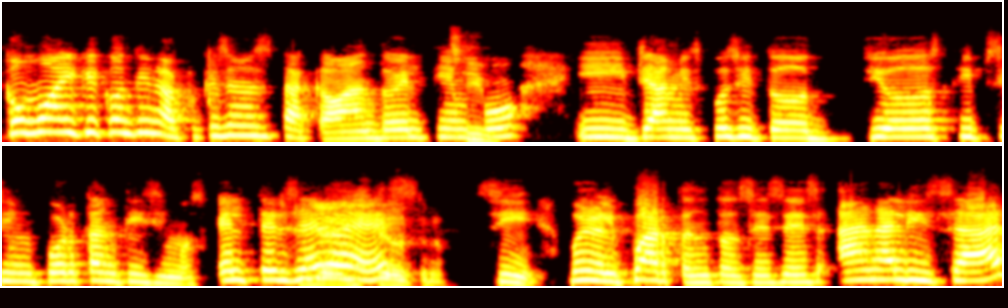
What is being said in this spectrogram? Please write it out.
¿Cómo hay que continuar? Porque se nos está acabando el tiempo y ya mi esposito dio dos tips importantísimos. El tercero es, sí, bueno, el cuarto entonces es analizar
